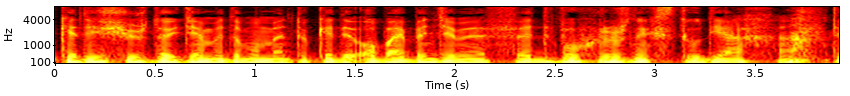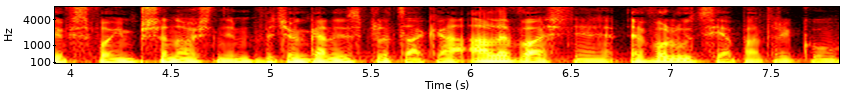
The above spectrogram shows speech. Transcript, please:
kiedyś już dojdziemy do momentu, kiedy obaj będziemy w dwóch różnych studiach, a ty w swoim przenośnym, wyciąganym z plecaka. Ale właśnie, ewolucja, Patryku.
